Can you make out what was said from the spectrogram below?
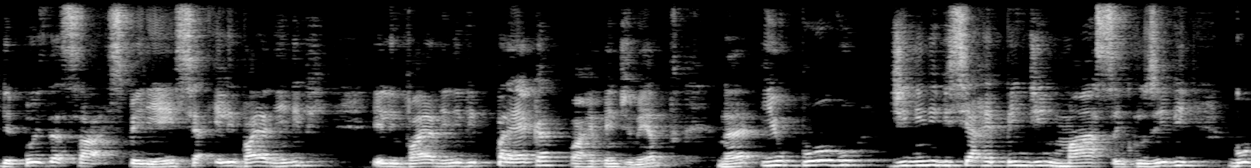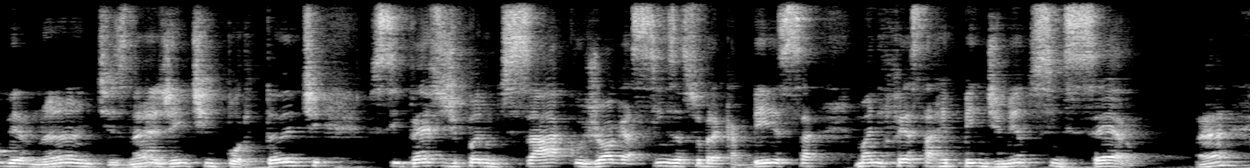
depois dessa experiência, ele vai a Nínive, ele vai a Nínive, prega o arrependimento, né? E o povo de Nínive se arrepende em massa, inclusive governantes, né? Gente importante se veste de pano de saco, joga cinza sobre a cabeça, manifesta arrependimento sincero. Né?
